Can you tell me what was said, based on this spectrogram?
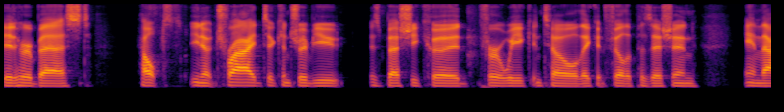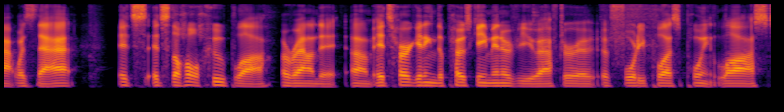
did her best, helped, you know, tried to contribute as best she could for a week until they could fill the position, and that was that. It's it's the whole hoopla around it. Um, it's her getting the post game interview after a, a forty plus point loss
